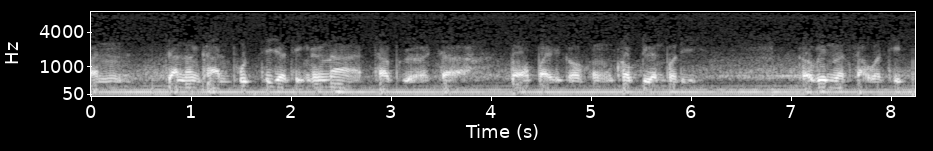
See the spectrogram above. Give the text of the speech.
วันจันทร์อังคารพุธที่จะถึงข้างหน้า ถ้าเผื่อจะต่อไปก็คงครบเดือนพอดี ก็เว้นวันเสาร์อาทิตย์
